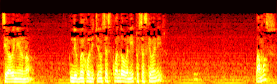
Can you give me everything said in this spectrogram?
si va a venir o no. Mejor dicho, no sabes cuándo va a venir, pero sabes que va a venir. ¿Vamos?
